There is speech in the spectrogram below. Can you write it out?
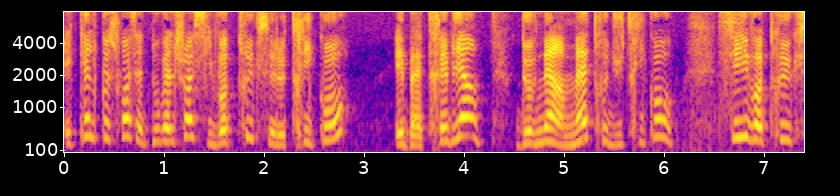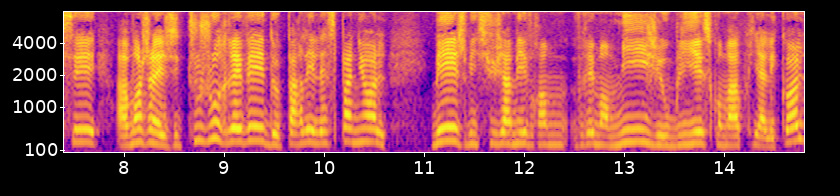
et quelle que soit cette nouvelle chose, si votre truc c'est le tricot, eh bien très bien, devenez un maître du tricot. Si votre truc c'est, ah, moi j'ai toujours rêvé de parler l'espagnol, mais je m'y suis jamais vraiment mis, j'ai oublié ce qu'on m'a appris à l'école,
